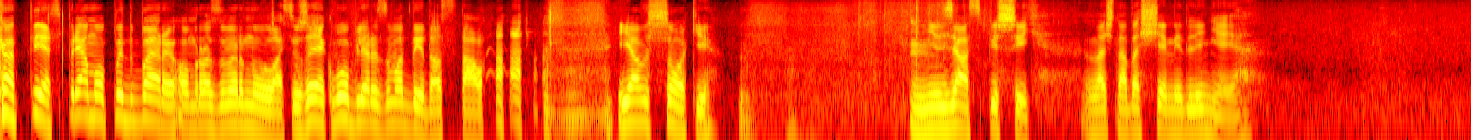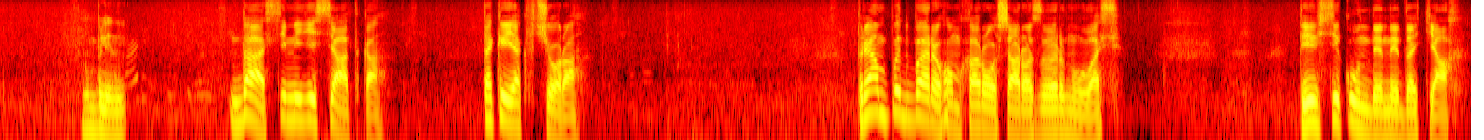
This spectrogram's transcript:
Капець, прямо під берегом розвернулась. Уже як воблер з води достав. Я в шокі. Нельзя спішить. Значить, треба ще медленніше. Ну, блін. Да, 70-ка. Такий, як вчора. Прям під берегом хороша розвернулась. Пів секунди не дотяг.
